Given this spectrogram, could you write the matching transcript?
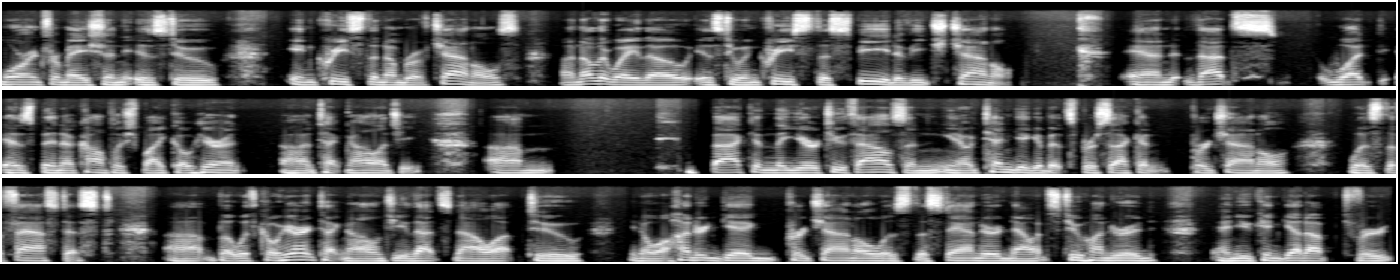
more information is to increase the number of channels. Another way, though, is to increase the speed of each channel. And that's what has been accomplished by coherent uh, technology. Um, back in the year 2000, you know, 10 gigabits per second per channel was the fastest. Uh, but with coherent technology, that's now up to, you know, 100 gig per channel was the standard. Now it's 200, and you can get up for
